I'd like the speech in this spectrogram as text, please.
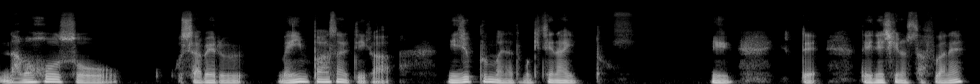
生放送喋るメインパーソナリティが20分前になっても来てないと。言って、で、NHK のスタッフがね、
